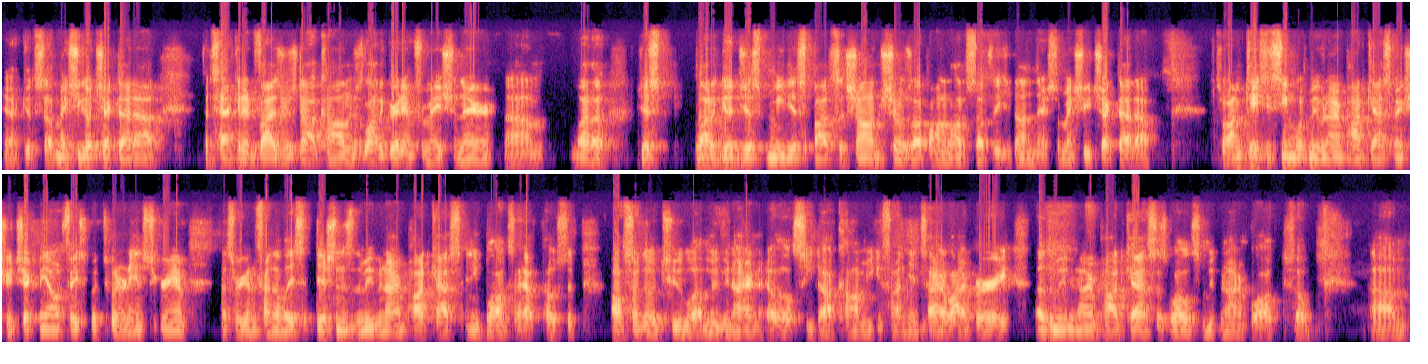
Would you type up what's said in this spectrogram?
Yeah, good stuff. Make sure you go check that out. That's hackettadvisors.com. There's a lot of great information there. Um, a lot of just a lot of good just media spots that Shawn shows up on, a lot of stuff that he's done there. So make sure you check that out. So I'm Casey Seymour with Moving Iron Podcast. Make sure you check me out on Facebook, Twitter, and Instagram. That's where you're going to find the latest editions of the Moving Iron Podcast, any blogs I have posted. Also go to uh, movingironllc.com. You can find the entire library of the Moving Iron Podcast as well as the Moving Iron blog. So um,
